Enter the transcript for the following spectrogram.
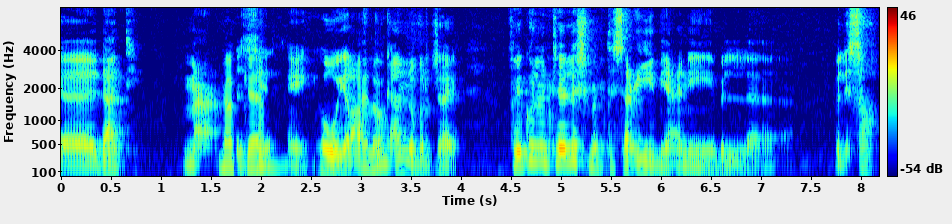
آه، دانتي مع. الزير إي هو يرافقه. كأنه فرجايل فيقول أنت ليش ما أنت سعيد يعني بال باللي صار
